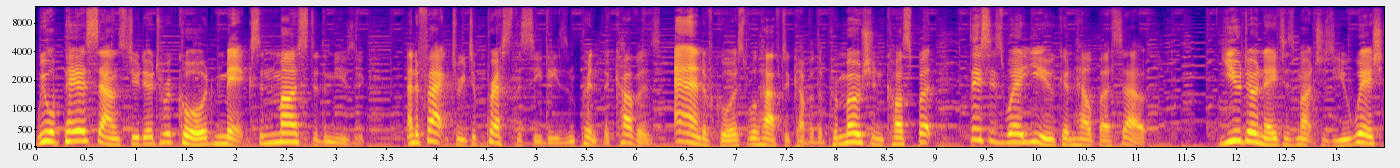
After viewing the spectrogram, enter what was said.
We will pay a sound studio to record, mix, and master the music, and a factory to press the CDs and print the covers. And of course, we'll have to cover the promotion costs, but this is where you can help us out. You donate as much as you wish,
